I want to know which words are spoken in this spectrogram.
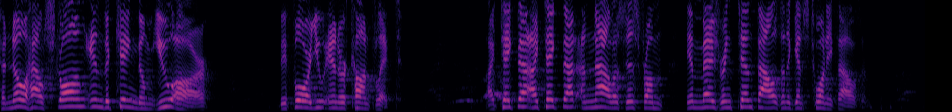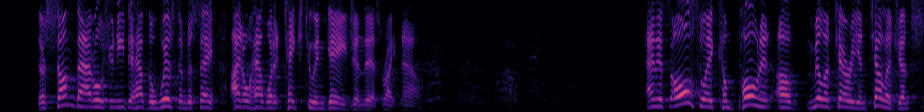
to know how strong in the kingdom you are before you enter conflict. I take that, I take that analysis from him measuring 10,000 against 20,000. There's some battles you need to have the wisdom to say, I don't have what it takes to engage in this right now. And it's also a component of military intelligence.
